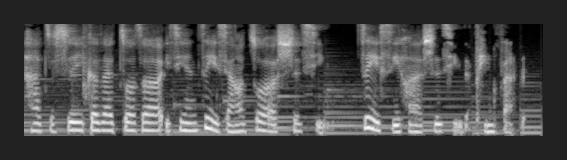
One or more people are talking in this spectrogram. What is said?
他只是一个在做着一件自己想要做的事情、自己喜欢的事情的平凡人。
